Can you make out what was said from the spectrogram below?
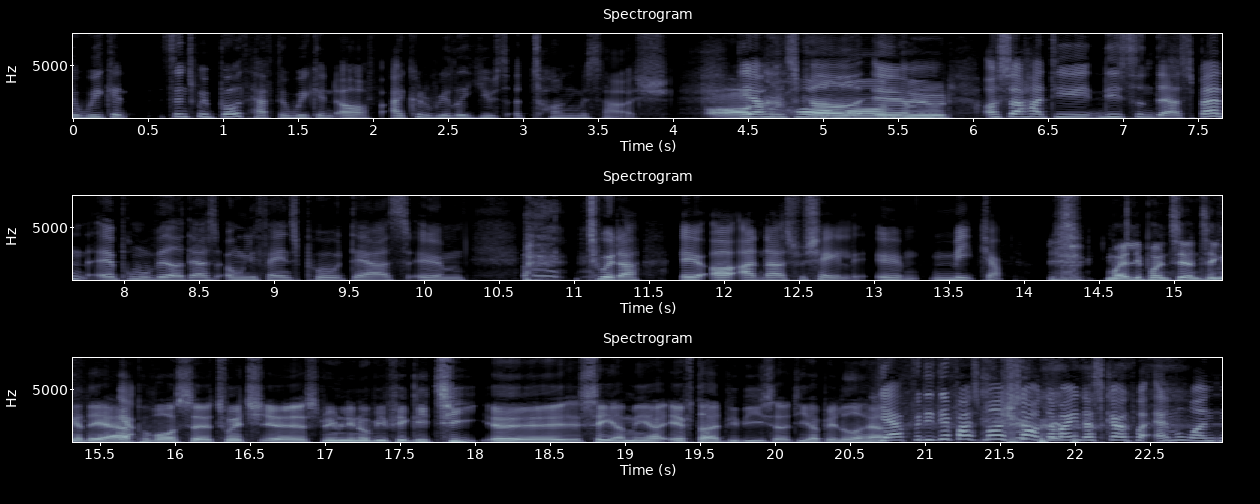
the weekend since we both have the weekend off, I could really use a tongue massage. oh, det har hun skrevet. On, øhm, dude. og så har de lige siden deres spand øh, promoveret deres OnlyFans på deres øhm, Twitter øh, og andre sociale øh, medier. Må jeg lige pointere en ting, at det er Ja. på vores uh, Twitch-stream lige nu. Vi fik lige 10 uh, seere mere, efter at vi viser de her billeder her. Ja, fordi det er faktisk meget sjovt. Der var en, der skrev på Amaran,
